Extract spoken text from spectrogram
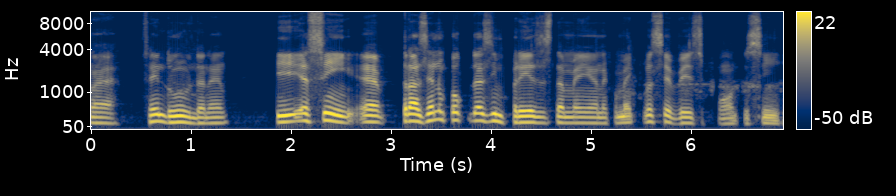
É, sem dúvida, né? E, assim, é, trazendo um pouco das empresas também, Ana, como é que você vê esse ponto, assim?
